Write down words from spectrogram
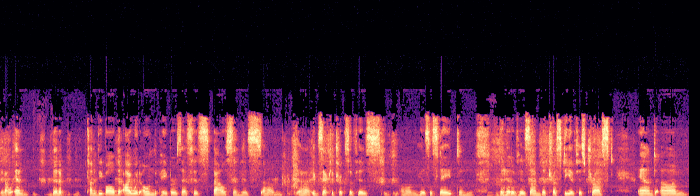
know, and then it kind of evolved that I would own the papers as his spouse and his um, uh, executrix of his um, his estate and mm-hmm. the head of his. I'm the trustee of his trust, and um,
